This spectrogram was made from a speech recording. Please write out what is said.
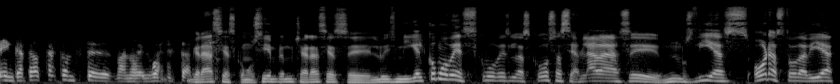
Encantado de estar con ustedes, Manuel. Buenas tardes. Gracias, como siempre. Muchas gracias, eh, Luis Miguel. ¿Cómo ves? ¿Cómo ves las cosas? Se hablaba hace unos días, horas todavía,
